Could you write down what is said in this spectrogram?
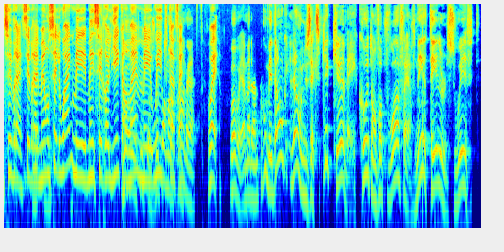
c'est vrai, c'est vrai. Mais on s'éloigne, mais mais c'est relié quand même. mais oui, tout à fait. Ouais. Oui, oui, à Madame Prou. Mais donc là, on nous explique que, ben écoute, on va pouvoir faire venir Taylor Swift.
